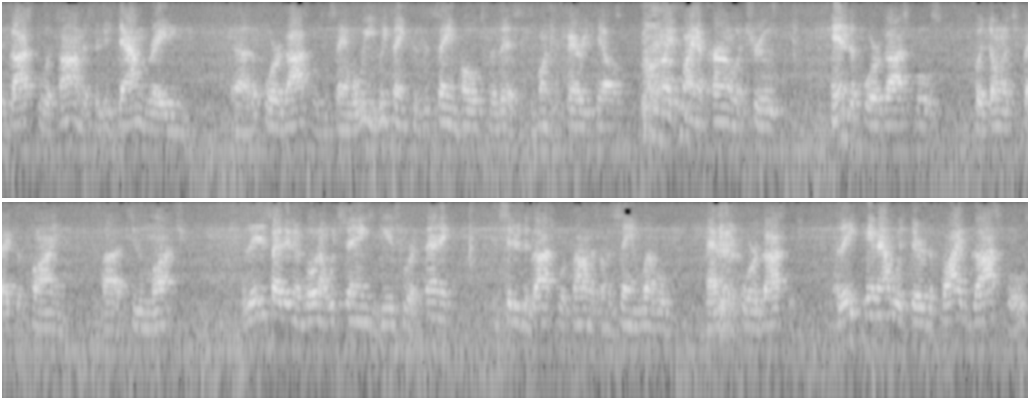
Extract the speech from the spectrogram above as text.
the Gospel of Thomas. They're just downgrading uh, the four Gospels and saying, well, we, we think that the same holds for this. It's a bunch of fairy tales. You might find a kernel of truth in the four Gospels, but don't expect to find uh, too much. So they decided they're going to vote on which sayings Jesus were authentic, consider the Gospel of Thomas on the same level as the four Gospels. They came out with their the five Gospels,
